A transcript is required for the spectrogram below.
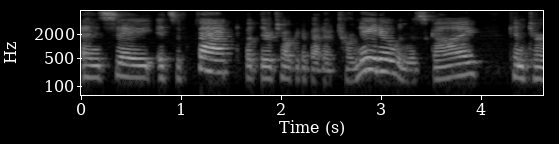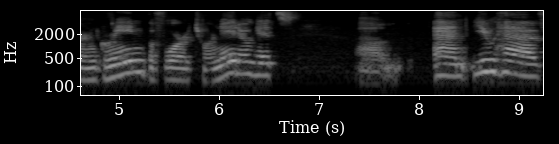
and say it's a fact, but they're talking about a tornado and the sky can turn green before a tornado hits. Um, and you have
